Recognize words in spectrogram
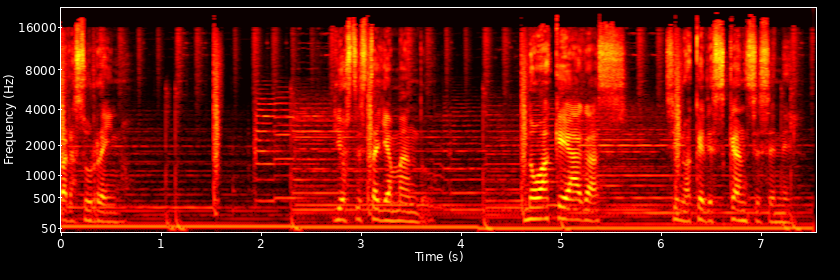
para su reino. Dios te está llamando, no a que hagas, sino a que descanses en Él.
